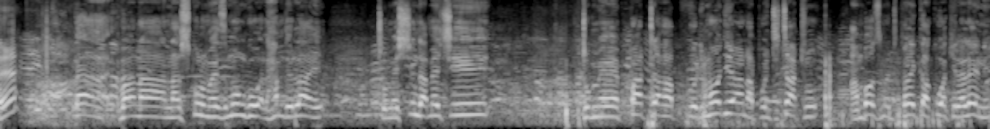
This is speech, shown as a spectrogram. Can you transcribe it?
Eh? Na, bwana nashukuru Mwenyezi Mungu alhamdulillah tumeshinda mechi tumepata goli moja na pointi tatu ambazo zimetupeleka kuwa kileleni.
